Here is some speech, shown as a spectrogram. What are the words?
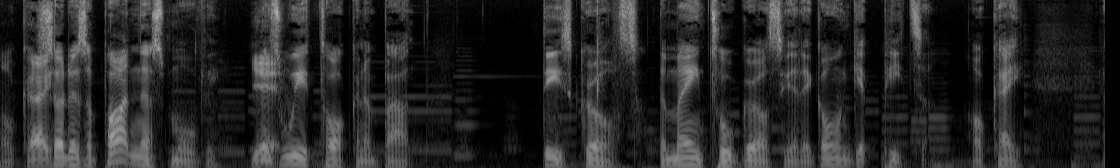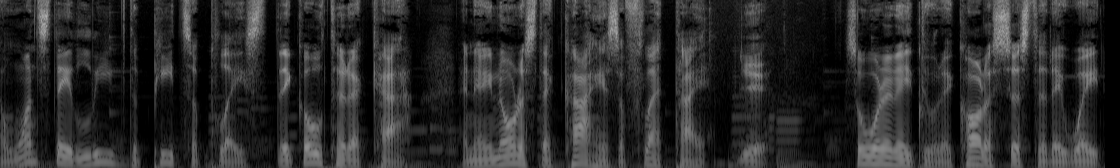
Okay. So there's a part in this movie. Yeah. As we're talking about these girls, the main two girls here, they go and get pizza, okay? And once they leave the pizza place, they go to their car and they notice their car has a flat tire. yeah. So what do they do? They call their sister, they wait,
